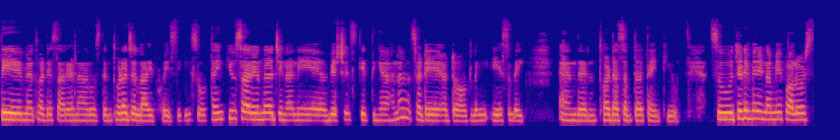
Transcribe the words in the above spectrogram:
ਤੇ ਮੈਂ ਤੁਹਾਡੇ ਸਾਰਿਆਂ ਨਾਲ ਉਸ ਦਿਨ ਥੋੜਾ ਜਿਹਾ ਲਾਈਵ ਹੋਈ ਸੀਗੀ। ਸੋ ਥੈਂਕ ਯੂ ਸਾਰਿਆਂ ਦਾ ਜਿਨ੍ਹਾਂ ਨੇ ਵਿਸ਼ੇਸ ਕੀਤੀਆਂ, ਹਨਾ, ਸਾਡੇ ਡੌਗ ਲਈ, ਇਸ ਲਈ। ਐਂਡ ਦੈਨ ਤੁਹਾਡਾ ਸਭ ਦਾ ਥੈਂਕ ਯੂ ਸੋ ਜਿਹੜੇ ਮੇਰੇ ਨਵੇਂ ਫਾਲੋਅਰਸ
